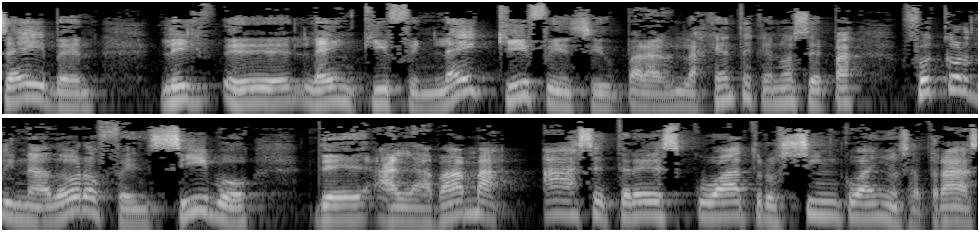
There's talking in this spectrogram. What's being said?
Saban, eh, Lane Kiffin. Lane Kiffin, para la gente que no sepa, fue coordinador ofensivo de Alabama hace tres, cuatro, cinco años atrás.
